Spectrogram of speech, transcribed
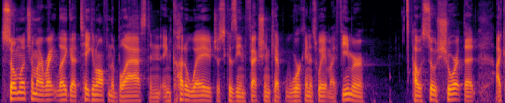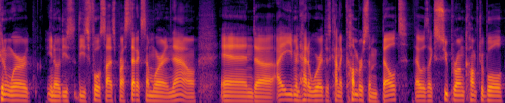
so much of my right leg got taken off in the blast and, and cut away just because the infection kept working its way at my femur I was so short that I couldn't wear you know these these full size prosthetics I'm wearing now, and uh, I even had to wear this kind of cumbersome belt that was like super uncomfortable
